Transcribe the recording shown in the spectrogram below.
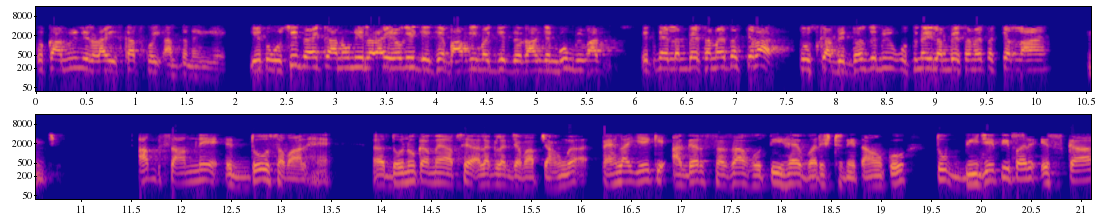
तो कानूनी लड़ाई इसका तो कोई अंत नहीं है। ये तो उसी तरह कानूनी लड़ाई होगी, जैसे बाबरी मस्जिद राम जन्मभूमि विवाद इतने लंबे समय तक चला तो उसका विध्वंस भी उतने ही लंबे समय तक चल रहा है। अब सामने दो सवाल हैं। दोनों का मैं आपसे अलग अलग जवाब चाहूँगा। पहला ये कि अगर सजा होती है वरिष्ठ नेताओं को तो बीजेपी पर इसका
